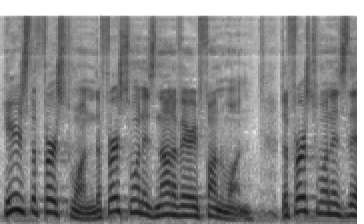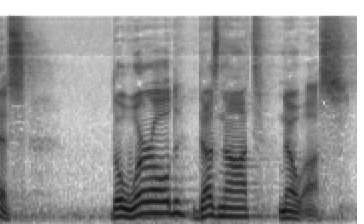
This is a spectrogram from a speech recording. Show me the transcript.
Here's the first one. The first one is not a very fun one. The first one is this the world does not know us.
